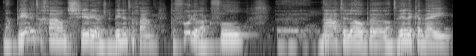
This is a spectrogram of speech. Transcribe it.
naar binnen te gaan, serieus naar binnen te gaan, te voelen wat ik voel, uh, na te lopen, wat wil ik ermee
